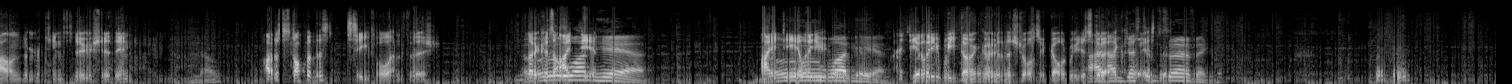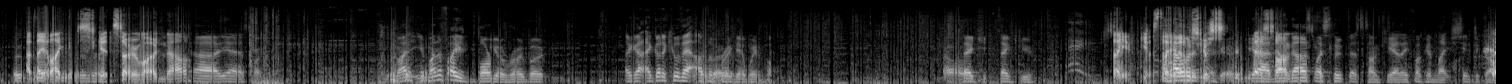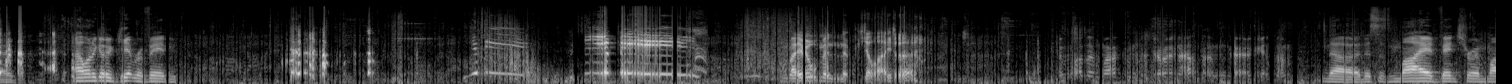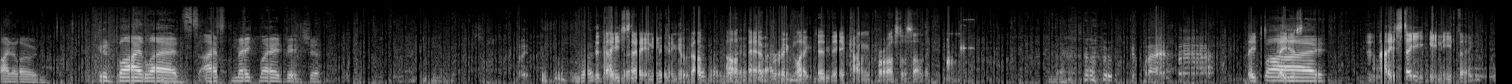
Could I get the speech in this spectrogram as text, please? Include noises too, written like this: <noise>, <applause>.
island and pretend to do shit then. No. I'll just stop at this C4 and fish. No, No, 'cause one idea- here. Ideally- no one here. Ideally, we don't go to the shores of gold, we just go I, to I'm just Equus. observing. Are they like schizo mode now? Uh, yeah, that's fine. You mind, you mind if I borrow your rowboat? I got, I gotta kill that other brig that went. by. Oh, Thank you, thank you. Yes, say That was- was your Yeah, that, that was my sloop that sunk. Yeah, they fucking like seem to go. I want to go get revenge. Yippee! Yippee! Male manipulator. You're more than welcome to join us and go get them. No, this is my adventure and mine alone. Goodbye, lads. I must make my adventure. Did they say anything about our their like that they're coming for us or something? <laughs> <laughs> Goodbye, sir. They, they just, did they say anything?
